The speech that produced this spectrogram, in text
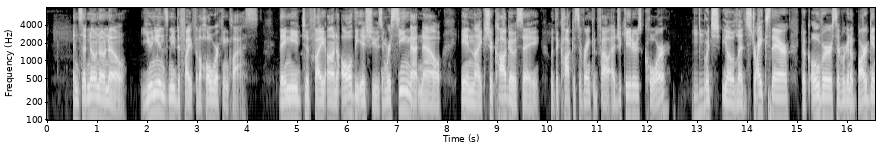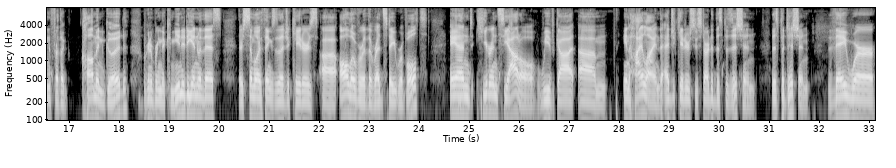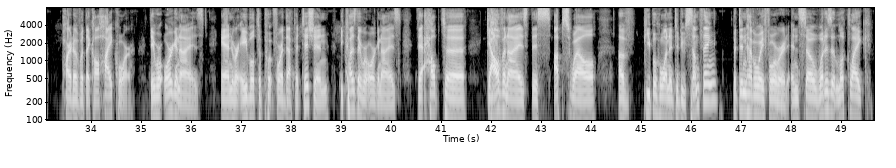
and said, no, no, no. Unions need to fight for the whole working class. They need to fight on all the issues. And we're seeing that now in like Chicago, say, with the Caucus of Rank and File Educators, CORE, Mhm. which you know led strikes there, took over, said we're going to bargain for the common good. We're going to bring the community in with this. There's similar things with educators uh, all over the Red State Revolt. And here in Seattle, we've got um, in Highline the educators who started this position, this petition. They were part of what they call High Core. They were organized and were able to put forward that petition because they were organized that helped to galvanize this upswell of people who wanted to do something but didn't have a way forward. And so, what does it look like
